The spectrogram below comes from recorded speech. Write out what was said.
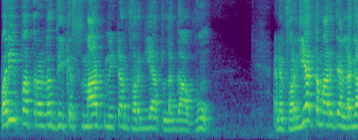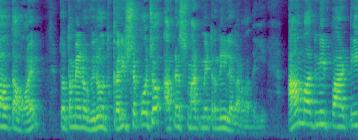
પરિપત્ર નથી કે સ્માર્ટ મીટર ફરજિયાત લગાવવું. અને ફરજિયાત તમારે ત્યાં લગાવતા હોય તો તમે એનો વિરોધ કરી શકો છો. આપણે સ્માર્ટ મીટર નહીં લગાડવા દઈએ. આમ આદમી પાર્ટી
